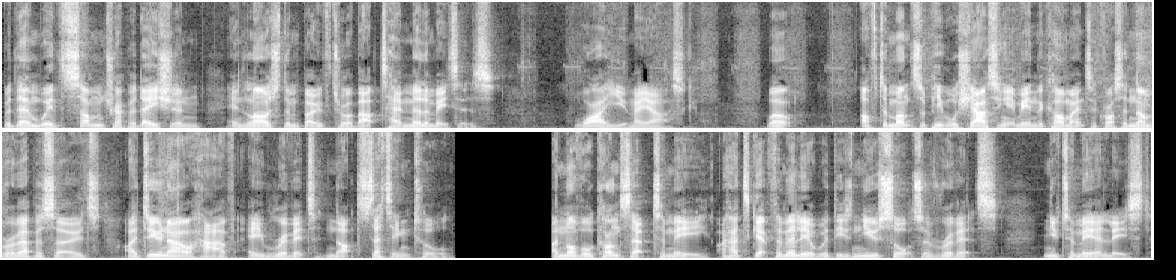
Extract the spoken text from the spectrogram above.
but then, with some trepidation, enlarged them both to about 10mm. Why, you may ask? Well, after months of people shouting at me in the comments across a number of episodes, I do now have a rivet nut setting tool. A novel concept to me, I had to get familiar with these new sorts of rivets, new to me at least,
